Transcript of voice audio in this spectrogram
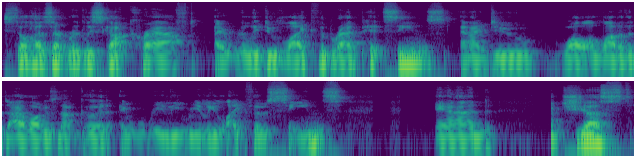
still has that ridley scott craft. I really do like the brad pitt scenes and i do while a lot of the dialogue is not good i really really like those scenes. And i just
